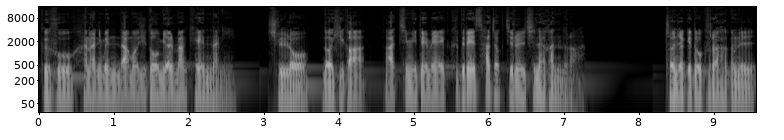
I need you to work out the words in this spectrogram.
그 후 하나님은 나머지도 멸망케 했나니 실로 너희가 아침이 되매 그들의 사적지를 지나갔노라. 저녁에도 그러하거늘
